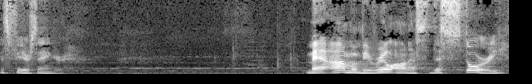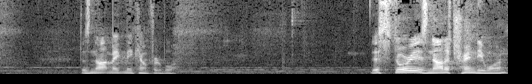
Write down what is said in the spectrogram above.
His fierce anger. Man, I'm going to be real honest. This story does not make me comfortable. This story is not a trendy one.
